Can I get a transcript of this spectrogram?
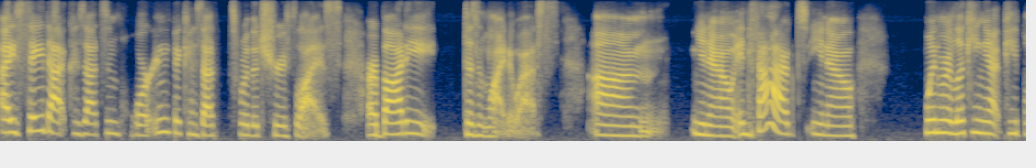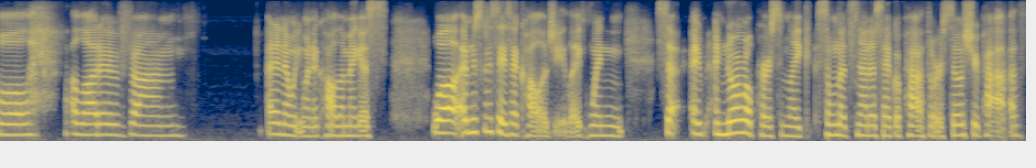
I say that because that's important because that's where the truth lies. Our body doesn't lie to us. Um, you know, in fact, you know, when we're looking at people, a lot of um, I don't know what you want to call them, I guess. Well, I'm just going to say psychology. Like when so a, a, normal person, like someone that's not a psychopath or a sociopath,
